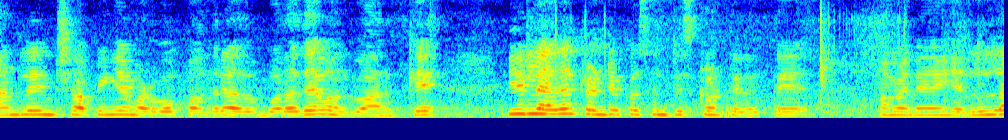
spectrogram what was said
ಆನ್ಲೈನ್ ಶಾಪಿಂಗೇ ಮಾಡಬೇಕು ಅಂದ್ರೆ ಅದು ಬರೋದೇ ಒಂದು ವಾರಕ್ಕೆ. ಇಲ್ಲ ಅಂದ್ರೆ ಟ್ವೆಂಟಿ ಪರ್ಸೆಂಟ್ ಡಿಸ್ಕೌಂಟ್ ಇರುತ್ತೆ. ಆಮೇಲೆ ಎಲ್ಲ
